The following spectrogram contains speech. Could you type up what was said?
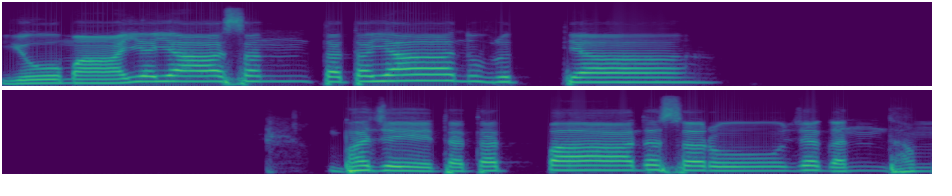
यो मायया संततयानुवृत्त्या भजेत तत्पाद सरोज गंधम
